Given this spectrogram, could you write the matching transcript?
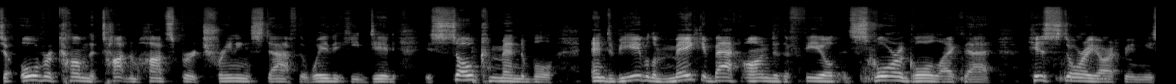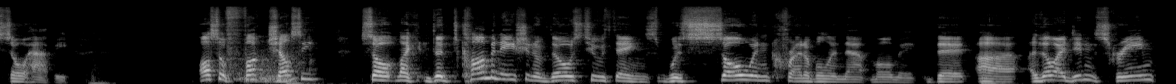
To overcome the Tottenham Hotspur training staff the way that he did is so commendable. And to be able to make it back onto the field and score a goal like that his story arc made me so happy. Also fuck Chelsea so like the combination of those two things was so incredible in that moment that uh though I didn't scream,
